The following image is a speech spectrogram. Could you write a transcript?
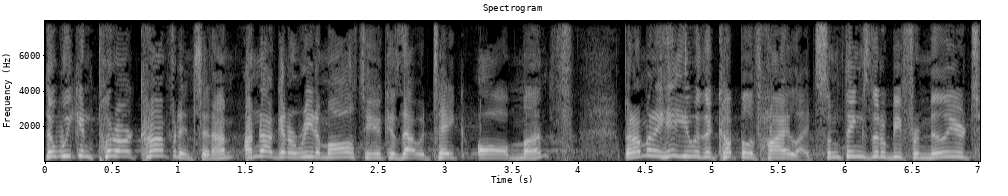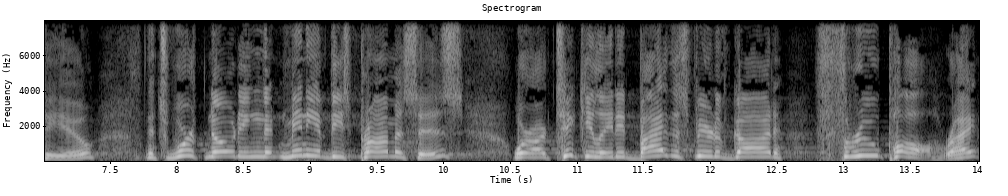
that we can put our confidence in. I'm, I'm not going to read them all to you because that would take all month, but I'm going to hit you with a couple of highlights, some things that will be familiar to you. It's worth noting that many of these promises were articulated by the Spirit of God through Paul, right?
